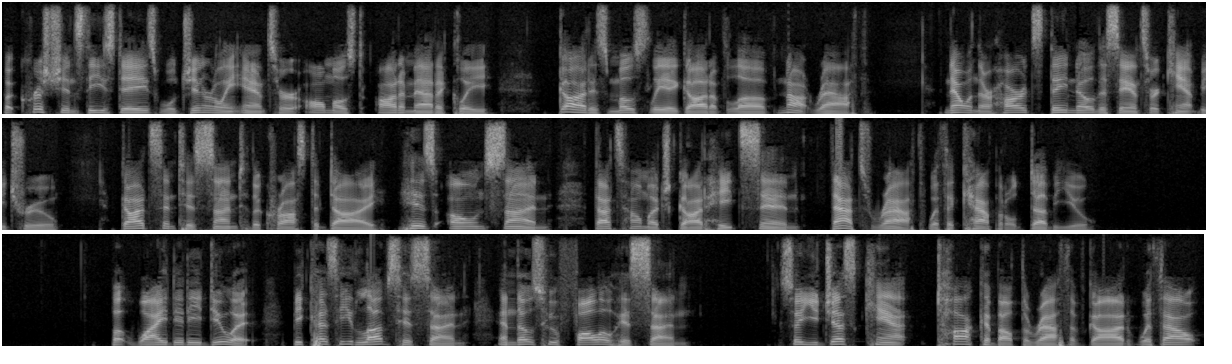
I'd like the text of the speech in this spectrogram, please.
But Christians these days will generally answer almost automatically God is mostly a God of love, not wrath. Now, in their hearts, they know this answer can't be true. God sent his son to the cross to die, his own son. That's how much God hates sin. That's wrath with a capital W. But why did he do it? Because he loves his son and those who follow his son. So you just can't talk about the wrath of God without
